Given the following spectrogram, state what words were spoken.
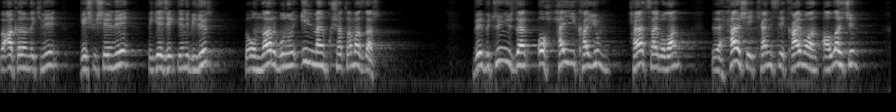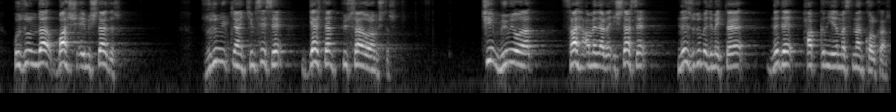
ve arkalarındakini, geçmişlerini ve geleceklerini bilir ve onlar bunu ilmen kuşatamazlar. Ve bütün yüzler o hayy kayyum hayat sahibi olan ve her şey kendisi kaym olan Allah için huzurunda baş eğmişlerdir. Zulüm yükleyen kimse ise gerçekten hüsrana uğramıştır. Kim mümin olarak salih amellerden işlerse ne zulüm edilmekte ne de hakkını yenmesinden korkar.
